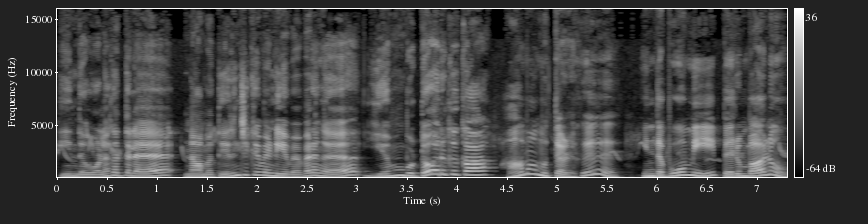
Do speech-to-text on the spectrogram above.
இந்த உலகத்துல நாம தெரிஞ்சுக்க வேண்டிய விவரங்க எம்புட்டோ இருக்குக்கா. ஆமா முத்தழகு. இந்த பூமி பெரும்பாலும்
